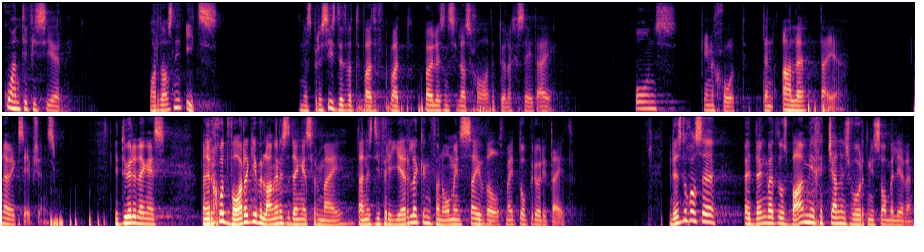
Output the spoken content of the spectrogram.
kwantifiseer nie. Maar daar's net iets. En dis presies dit wat wat wat Paulus en Silas gehad het toe hulle gesê het, "Hey, ons ken God ten alle tye. No exceptions. Die tweede ding is Wanneer God waarlik die belangrikste ding is vir my, dan is die verheerliking van hom en sy wil vir my topprioriteit. Dit is nogals 'n 'n ding wat ons baie mee ge-challenge word in die samelewing.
